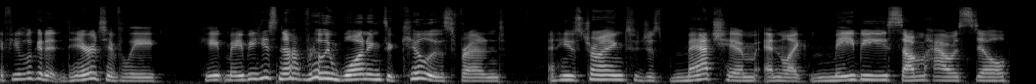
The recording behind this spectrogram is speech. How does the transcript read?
If you look at it narratively, he maybe he's not really wanting to kill his friend, and he's trying to just match him and like maybe somehow still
